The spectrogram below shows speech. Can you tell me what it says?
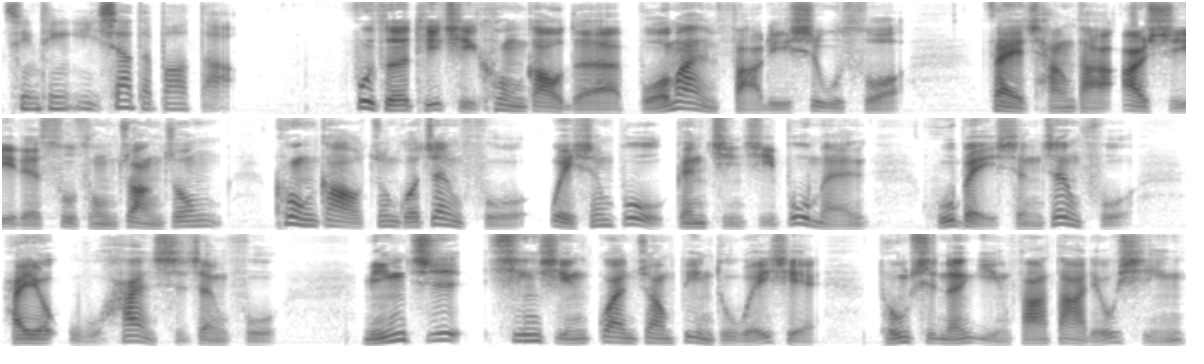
请听以下的报道：负责提起控告的伯曼法律事务所在长达二十页的诉讼状中，控告中国政府、卫生部跟紧急部门、湖北省政府还有武汉市政府。明知新型冠状病毒危险，同时能引发大流行，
